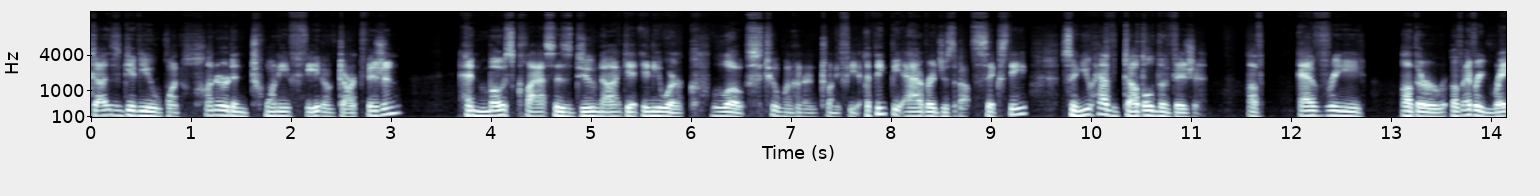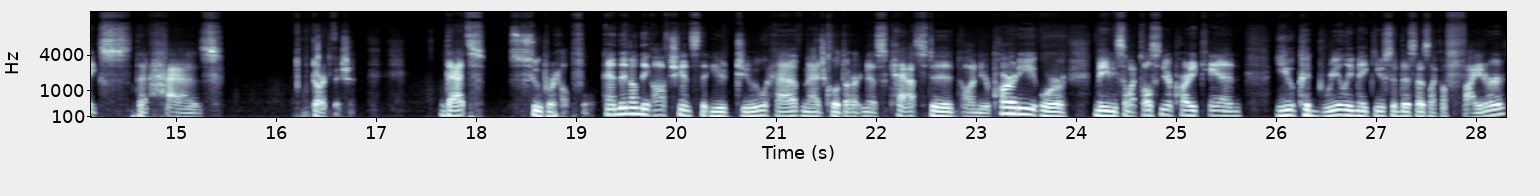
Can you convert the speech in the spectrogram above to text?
does give you 120 feet of dark vision, and most classes do not get anywhere close to 120 feet. I think the average is about 60, so you have double the vision of every other of every race that has dark vision. That's super helpful. And then on the off chance that you do have magical darkness casted on your party, or maybe someone else in your party can, you could really make use of this as like a fighter.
